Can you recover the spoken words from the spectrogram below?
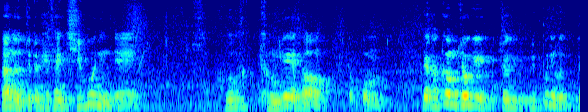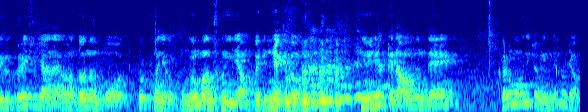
나는 어쨌든 회사의 직원인데 그 경계에서 조금 가끔 저기 저기 윗분이 그- 그러시잖아요. 너는 뭐 골퍼니까 공영방송이냐 뭐 이런 얘기도 재미있게 나오는데 그런 부분이 좀 있는 거죠.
